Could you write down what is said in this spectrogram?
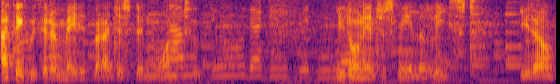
I think we could have made it, but I just didn't want to. You don't interest me in the least. You don't.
